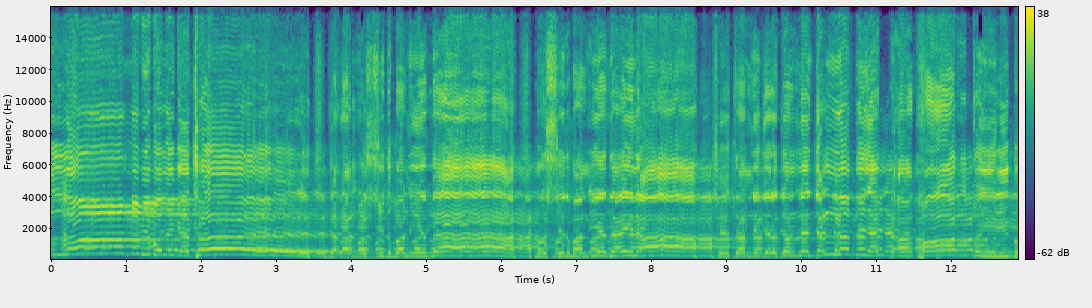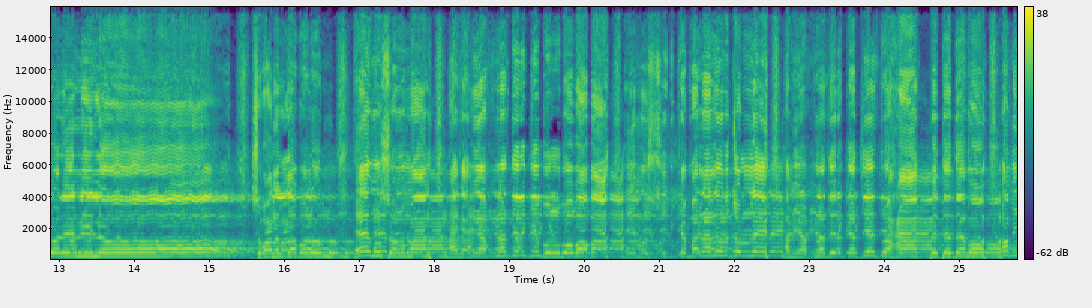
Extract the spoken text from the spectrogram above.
আল্লাহ নবী বলে গেছে, যারা মসজিদ বানিয়ে দেয়, মসজিদ বানিয়ে দেয় না, সে তার নিজের জন্য জান্নাতে একটা ঘর তৈরি করে নিল। সুবহানাল্লাহ বলুন, হে মুসলমান, আজ আমি আপনাদেরকে বলব বাবা, এই মসজিদকে বানানোর জন্য আমি আপনাদের কাছে একটু হাত পেতে দেব, আমি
